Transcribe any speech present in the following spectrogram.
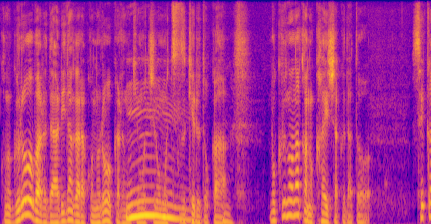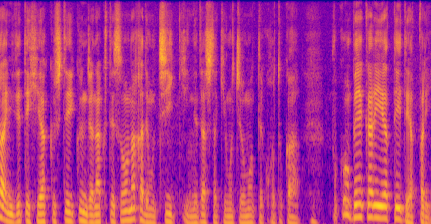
このグローバルでありながらこのローカルの気持ちを持ち続けるとか、僕の中の解釈だと世界に出て飛躍していくんじゃなくてその中でも地域に根ざした気持ちを持っていこうとか、僕もベーカリーやっていてやっぱり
